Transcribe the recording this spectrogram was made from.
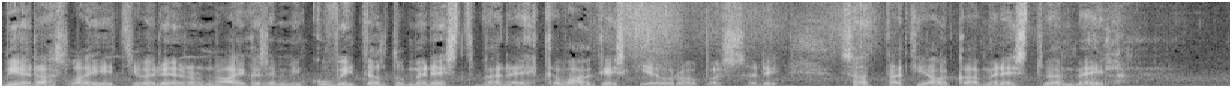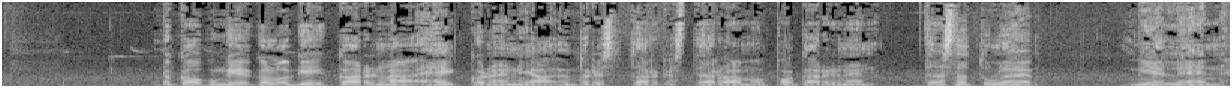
vieraslajit, joiden on aikaisemmin kuviteltu menestyvän ehkä vain Keski-Euroopassa, niin saattaakin alkaa menestyä meillä. No kaupunkiekologi Karina Heikkonen ja ympäristötarkastaja Raimo Pakarinen. Tästä tulee mieleen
